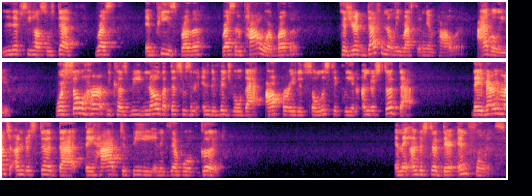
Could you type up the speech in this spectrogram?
Nipsey Hussle's death. Rest in peace, brother. Rest in power, brother. Because you're definitely resting in power, I believe. We're so hurt because we know that this was an individual that operated solistically and understood that. They very much understood that they had to be an example of good. And they understood their influence.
